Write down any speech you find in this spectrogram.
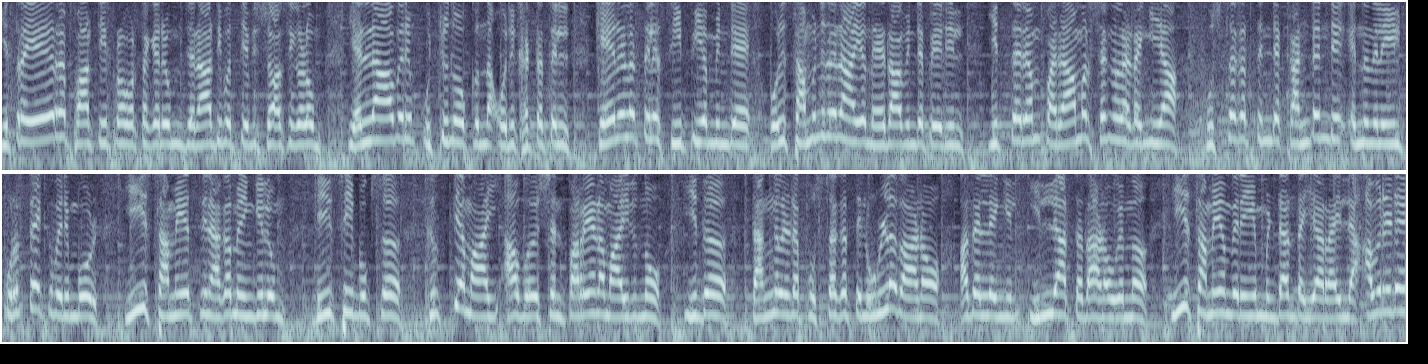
ഇത്രയേറെ പാർട്ടി പ്രവർത്തകരും ജനാധിപത്യ വിശ്വാസികളും എല്ലാവരും ഉറ്റുനോക്കുന്ന ഒരു ഘട്ടത്തിൽ കേരളത്തിലെ സി പി എമ്മിന്റെ ഒരു സമുന്നതനായ നേതാവിന്റെ പേരിൽ ഇത്തരം പരാമർശങ്ങളടങ്ങിയ പുസ്തകത്തിന്റെ കണ്ടന്റ് എന്ന നിലയിൽ പുറത്തേക്ക് വരുമ്പോൾ ഈ സമയത്തിനകമെങ്കിലും ഡി സി ബുക്സ് കൃത്യമായി ആ വേർഷൻ പറയണമായിരുന്നു. ഇത് തങ്ങളുടെ പുസ്തകത്തിൽ ഉള്ളതാണോ അതല്ലെങ്കിൽ ഇല്ലാത്തതാണോ എന്ന് ഈ സമയം വരെയും മിണ്ടാൻ തയ്യാറായില്ല. അവരുടെ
